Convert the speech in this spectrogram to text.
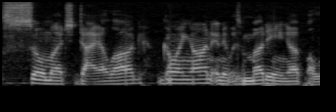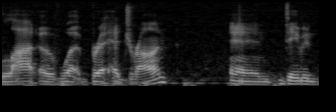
so much dialogue going on, and it was muddying up a lot of what Brett had drawn. And David,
